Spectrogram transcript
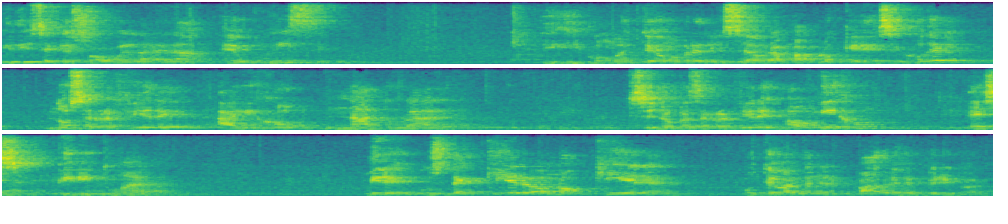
y dice que su abuela era Eunice? Y, y como este hombre dice ahora Pablo que es hijo de él, no se refiere a hijo natural, sino que se refiere a un hijo espiritual. Mire, usted quiera o no quiera, usted va a tener padres espirituales.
